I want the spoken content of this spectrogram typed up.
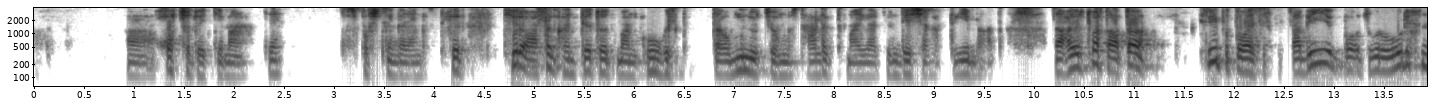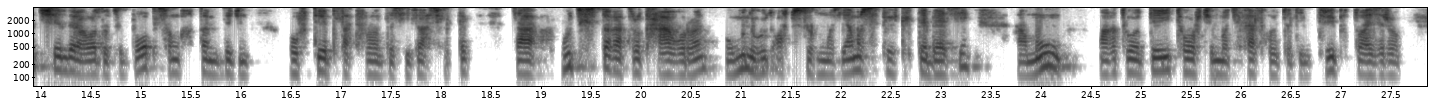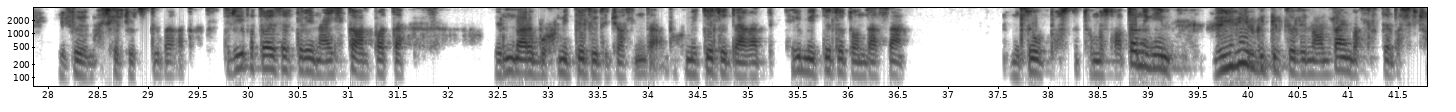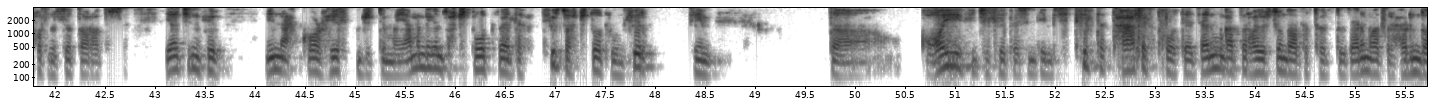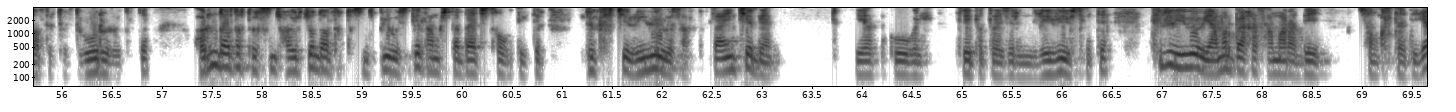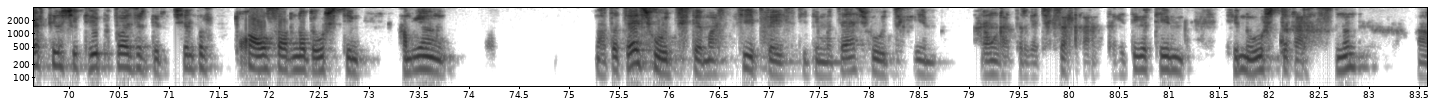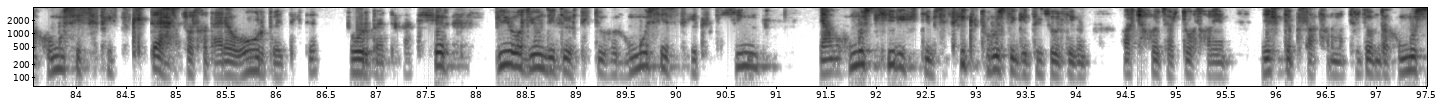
хуудсууд байд юм аа тий бас бүрчлэнгээр ангис. Тэгэхээр тэр олон контентууд маань Google-д одоо өмнө үеийн хүмүүс таалагдах маягаар тэр дэшээ гардаг юм байна. За хоёрдугаарт одоо TripAdvisor. За би зүгээр өөрийнх нь жишээн дээр аваад үзэх буудал сонгохдоо мэдээж энэ өвтэй платформудаас илүү ашигладаг. За үүсэх ёстой газрууд хаагур байна. Өмнө очсон хүмүүс ямар сэтгэгдэлтэй байсан. А мөн магадгүй day tour ч юм уу захиалах үед бол энэ TripAdvisor илүү юм ашиглаж үздэг байгаа. TripAdvisor дээр энэ аялалтай холбоотой ер нь баг бүх мэдээлүүд гэж болно да. Бүх мэдээлүүд байгаад тэр мэдээлүүд дундаасаа илүү бусдад хүмүүст одоо нэг юм ревю гэдэг зүйл энэ онлайн болох дээр бас их чухал нөлөөд ороод ирсэн. Яаж юм гэхээр энэ Accor Hilton гэдэг юм ямар нэгэн зочдууд байлаа тэр зочдууд үнэхээр тийм одоо гоё гэж хэлгээд байсан тийм сэтгэлд таалагдах уу те зарим газар 200 доллар төлдөг зарим газар 20 доллар төлдөг өөр өөр үү те 20 доллар төлсөн ч 200 доллар төлсөн ч би сэтгэл хангамжтай байж чадах уу гэдэг тэр хэрэглэгчийн ревюгээс авдаг. За энэ ч байна. Яг Google TripAdvisor-ын reviews гэх те тэр review ямар байхаас хамаараа би сонголттой. Яг тэр шиг TripAdvisor дээр жишээлбэл тухайн улс орнууд өөрсдийн хамгийн одоо зайлшгүй үзэхтэй must see place гэдэг юм уу зайлшгүй үзэх юм 10 газар гэж жагсаалт гаргадаг. Хэдийгээр тийм тэр нь өөртөө гаргасан нь хүмүүсийн сэтгэлдээ харьцуулахад арай өөр байдаг тийм өөр байдаг. Тэгэхээр би бол юунд илүү итгэдэг вэ? Хүмүүсийн сэтгэлд хин хүмүүст хэр их тийм сэтгэл төрүүлсэн гэдэг зүйлийг нь олж авахыг зорддог болохоор юм нээлттэй платформ тэр дундаа хүмүүс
